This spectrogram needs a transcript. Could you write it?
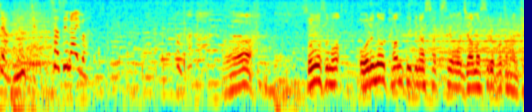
邪魔なんてさせないわ。ああそもそも俺の完璧な作戦を邪魔することなんて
